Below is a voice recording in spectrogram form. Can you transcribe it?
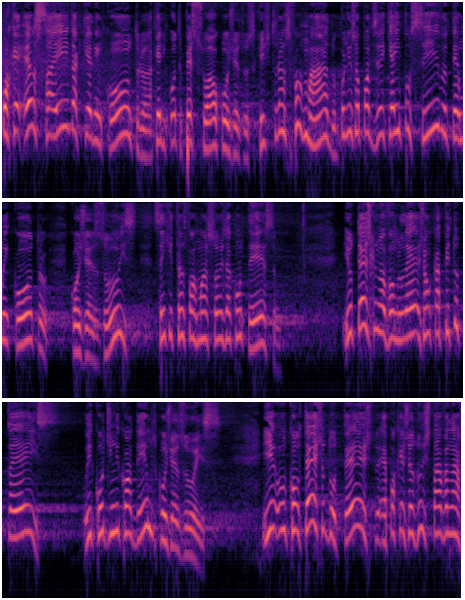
Porque eu saí daquele encontro, aquele encontro pessoal com Jesus Cristo, transformado. Por isso eu posso dizer que é impossível ter um encontro com Jesus sem que transformações aconteçam. E o texto que nós vamos ler é João capítulo 3, o encontro de Nicodemos com Jesus. E o contexto do texto é porque Jesus estava, na,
